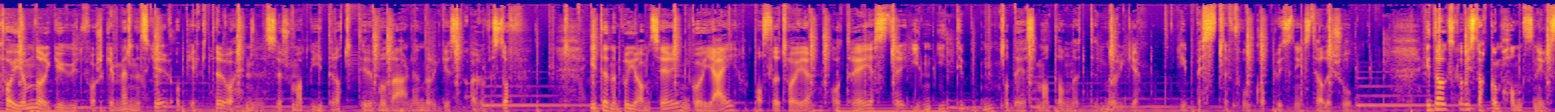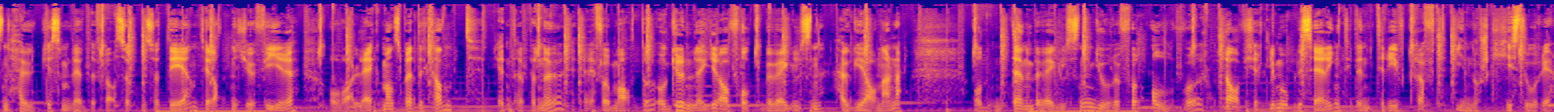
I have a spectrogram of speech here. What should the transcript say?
Toye om Norge utforsker mennesker, objekter og hendelser som har bidratt til det moderne Norges arvestoff. I denne programserien går jeg, Asle Toje, og tre gjester inn i dybden på det som har dannet Norge, i beste folkeopplysningstradisjon. I dag skal vi snakke om Hans Nilsen Hauge, som levde fra 1771 til 1824, og var lekmannspredikant, entreprenør, reformator og grunnlegger av folkebevegelsen haugianerne. Og denne bevegelsen gjorde for alvor lavkirkelig mobilisering til en drivkraft i norsk historie.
